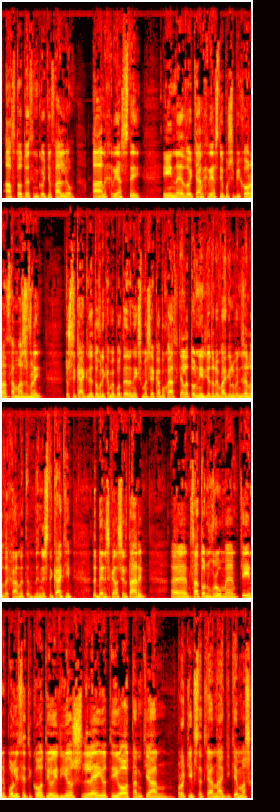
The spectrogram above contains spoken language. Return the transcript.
Αυτό το εθνικό κεφάλαιο, αν χρειαστεί. Είναι εδώ και αν χρειαστεί, όπως είπε η χώρα, θα μας βρει. Το στικάκι δεν το βρήκαμε ποτέ, δεν έχει σημασία, κάπου χάθηκε. Αλλά τον ίδιο τον Ευάγγελο Βενιζέλο δεν χάνεται, δεν είναι στικάκι, δεν μπαίνει σε κανένα σιρτάρι. Ε, θα τον βρούμε και είναι πολύ θετικό ότι ο ίδιος λέει ότι όταν και αν προκύψει τέτοια ανάγκη και μας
